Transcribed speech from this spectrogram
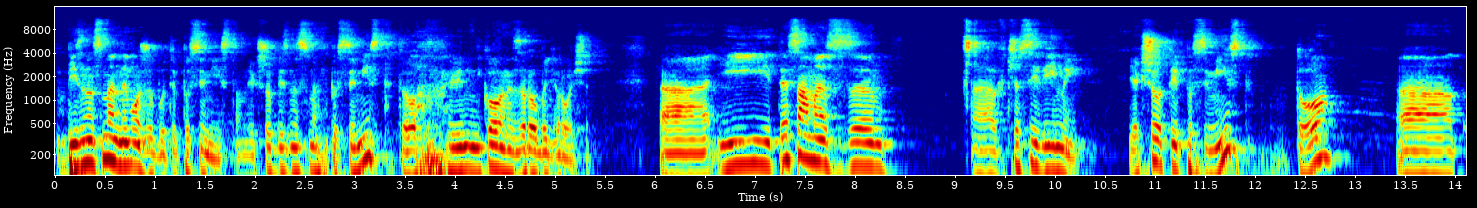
бізнесмен не може бути песимістом. Якщо бізнесмен песиміст, то він ніколи не заробить гроші. Е, І те саме з е, в часи війни. Якщо ти песиміст, то е,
